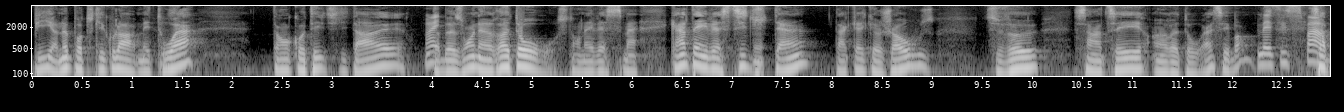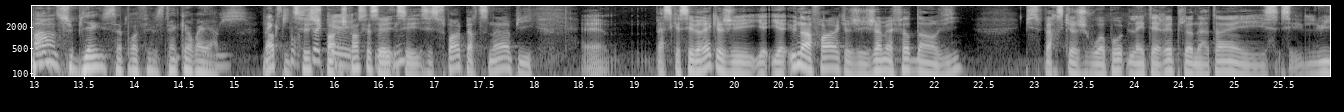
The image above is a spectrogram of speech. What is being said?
Puis, il y en a pour toutes les couleurs. Mais toi, ton côté utilitaire, tu as Ouais. besoin d'un retour sur ton investissement. Quand tu investis du temps dans quelque chose, tu veux sentir un retour. Hein, c'est bon? Mais c'est super ça bon. parle-tu bien, ce profil? C'est incroyable. Oui. Non, puis c'est tu sais, je pense, je pense que c'est super pertinent. Puis, euh, parce que c'est vrai que j'ai. Il y a- il y, a une affaire que j'ai jamais faite dans la vie. Puis c'est parce que je vois pas l'intérêt. Puis là, Nathan, il- lui,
